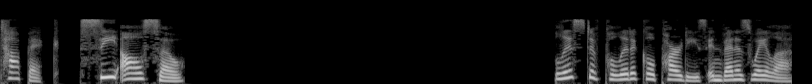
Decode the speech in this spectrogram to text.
Topic. See also. List of political parties in Venezuela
